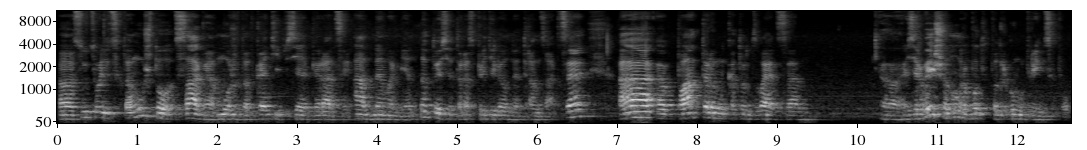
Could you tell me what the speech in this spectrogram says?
А, суть сводится к тому, что сага может откатить все операции одномоментно, то есть это распределенная транзакция, а э, паттерн, который называется reservation, он работает по другому принципу.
